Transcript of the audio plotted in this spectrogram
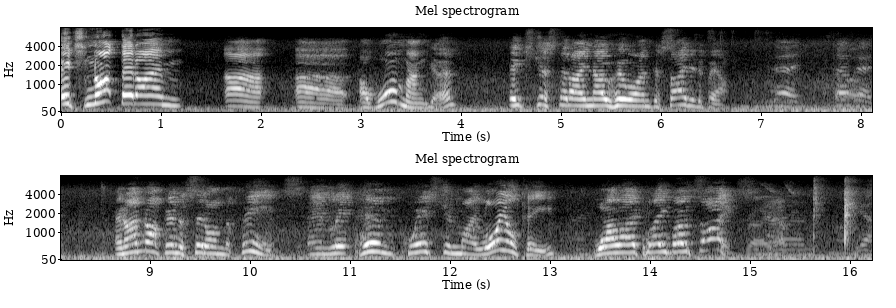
It's not that I'm uh, uh, a warmonger. It's just that I know who I'm decided about. Good. So good. And I'm not going to sit on the fence and let him question my loyalty while I play both sides. Yeah.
